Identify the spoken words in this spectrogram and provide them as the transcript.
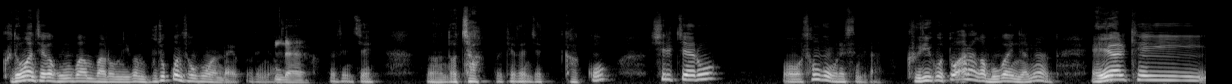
그동안 제가 공부한 바로는 이건 무조건 성공한다였거든요. 네. 그래서 이제 어, 넣자 이렇게 해서 이제 갔고 실제로 어, 성공을 했습니다. 그리고 또 하나가 뭐가 있냐면 ARK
